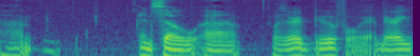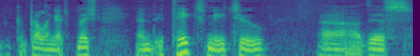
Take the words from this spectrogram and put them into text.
Um, and so uh, it was very beautiful, a very compelling explanation. And it takes me to uh, this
